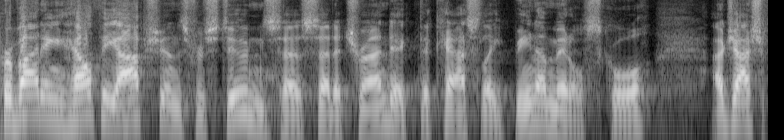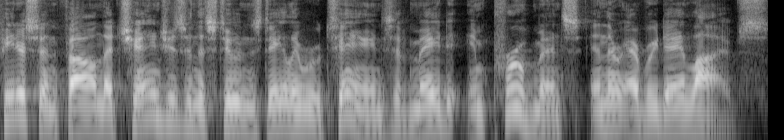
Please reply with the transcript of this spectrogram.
Providing healthy options for students has set a trend at the Cass Lake Bena Middle School. Our Josh Peterson found that changes in the students' daily routines have made improvements in their everyday lives.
